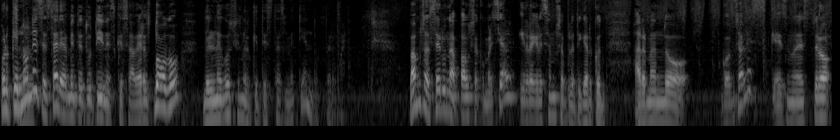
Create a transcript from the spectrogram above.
Porque no necesariamente tú tienes que saber todo del negocio en el que te estás metiendo. Pero bueno. Vamos a hacer una pausa comercial y regresamos a platicar con Armando González, que es nuestro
